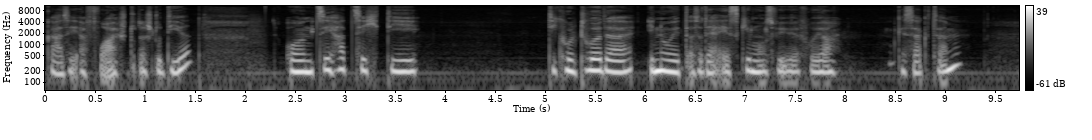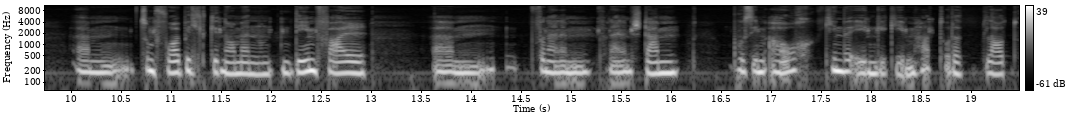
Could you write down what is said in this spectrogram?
quasi erforscht oder studiert. Und sie hat sich die, die Kultur der Inuit, also der Eskimos, wie wir früher gesagt haben, ähm, zum Vorbild genommen und in dem Fall ähm, von, einem, von einem Stamm, wo es ihm auch Kinderehen gegeben hat, oder laut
